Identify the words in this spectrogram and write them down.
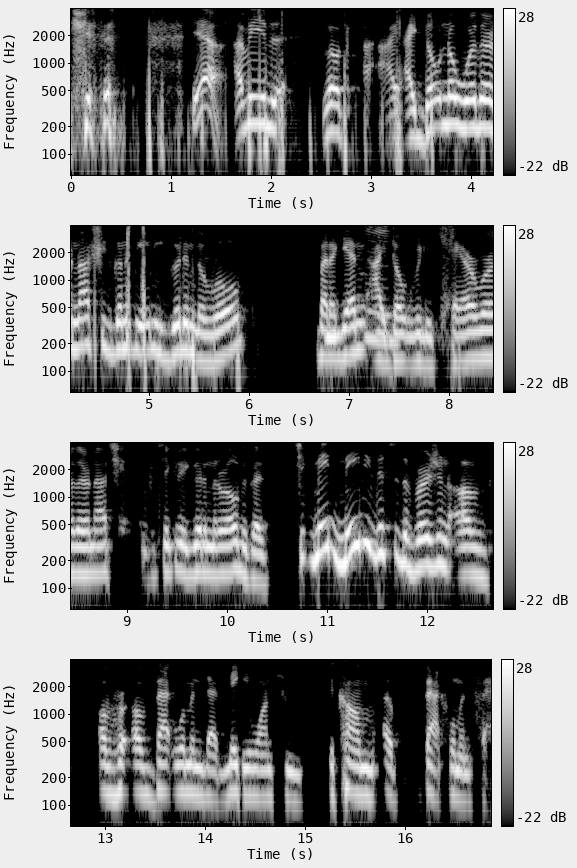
yeah, I mean, look, I, I don't know whether or not she's going to be any good in the role. But again, mm-hmm. I don't really care whether or not she's particularly good in the role because she may, maybe this is the version of of her of Batwoman that make me want to become a Batwoman fan.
